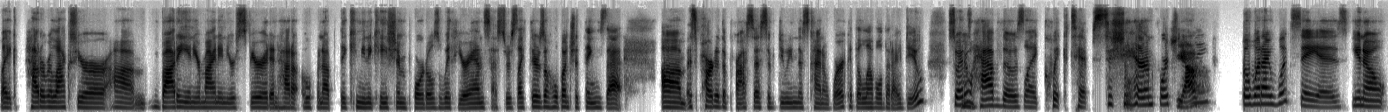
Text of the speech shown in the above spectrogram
like how to relax your um, body and your mind and your spirit and how to open up the communication portals with your ancestors like there's a whole bunch of things that um, as part of the process of doing this kind of work at the level that I do. So I don't mm-hmm. have those like quick tips to share, unfortunately. Yeah. But what I would say is, you know,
